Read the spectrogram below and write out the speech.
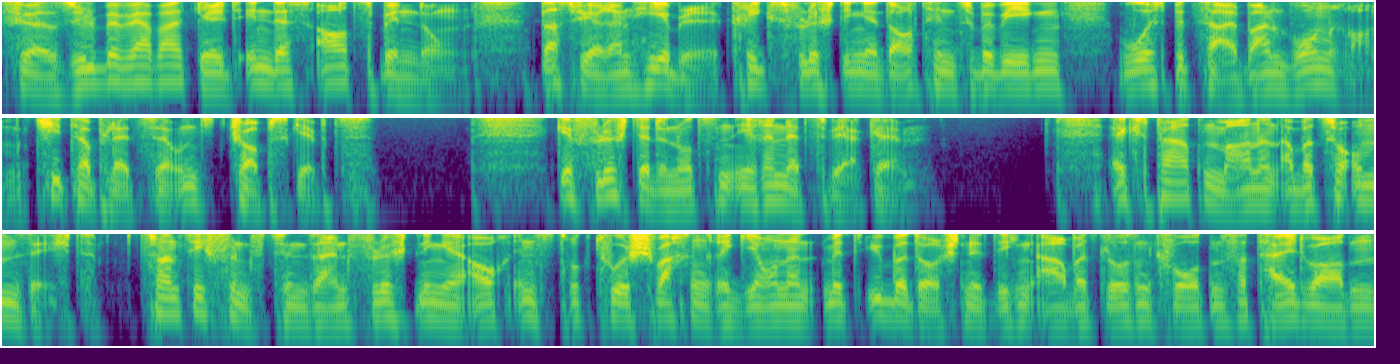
Für Asylbewerber gilt indes Ortsbindung. Das wäre ein Hebel, Kriegsflüchtlinge dorthin zu bewegen, wo es bezahlbaren Wohnraum, Kitaplätze und Jobs gibt. Geflüchtete nutzen ihre Netzwerke. Experten mahnen aber zur Umsicht. 2015 seien Flüchtlinge auch in strukturschwachen Regionen mit überdurchschnittlichen Arbeitslosenquoten verteilt worden,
